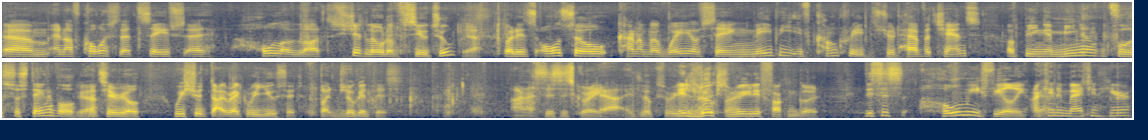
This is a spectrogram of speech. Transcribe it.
Um, and of course, that saves a whole lot, shitload of CO2. Yeah. But it's also kind of a way of saying maybe if concrete should have a chance of being a meaningful, sustainable Yeah. material, we should direct reuse it. But look at this. Anders, this is great. Yeah, it looks really. It nice, looks right? really fucking good. This is homey feeling. I can imagine here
